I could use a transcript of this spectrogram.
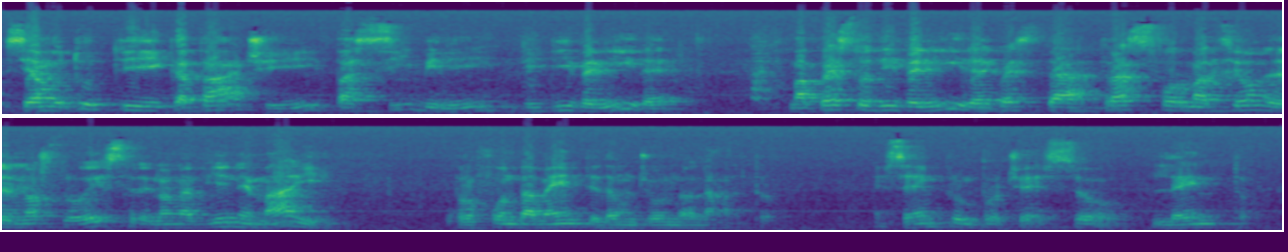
Siamo tutti capaci, passibili di divenire, ma questo divenire, questa trasformazione del nostro essere non avviene mai profondamente da un giorno all'altro. È sempre un processo lento.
